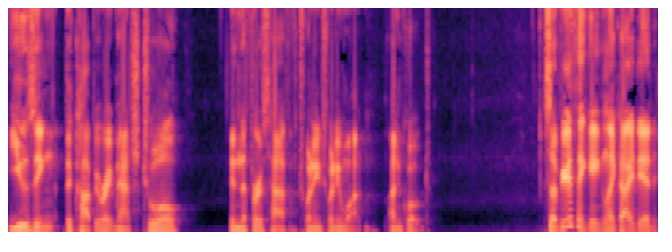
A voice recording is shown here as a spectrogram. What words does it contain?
using the copyright match tool in the first half of 2021. Unquote. So if you're thinking, like I did,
